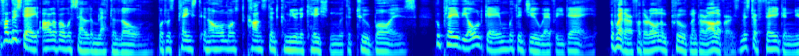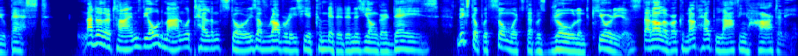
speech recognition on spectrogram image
From this day Oliver was seldom left alone, but was placed in almost constant communication with the two boys, who played the old game with the Jew every day, whether for their own improvement or Oliver's, Mr. Fagin knew best. At other times the old man would tell them stories of robberies he had committed in his younger days, mixed up with so much that was droll and curious that Oliver could not help laughing heartily,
